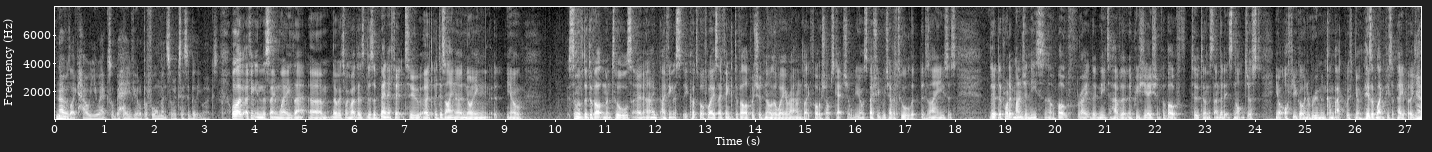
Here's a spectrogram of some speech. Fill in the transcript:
know like how UX or behavior or performance or accessibility works. Well, I, I think in the same way that um, that we're talking about, there's, there's a benefit to a, a designer knowing, you know, some of the development tools, and, and I, I, think this, it cuts both ways. I think a developer should know their way around like Photoshop, Sketch, or you know, especially whichever tool that the designer uses. The, the product manager needs to know both, right? They need to have an appreciation for both to, to understand that it's not just you know off you go in a room and come back with you know here's a blank piece of paper. You,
